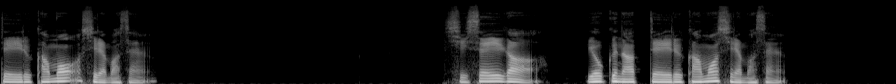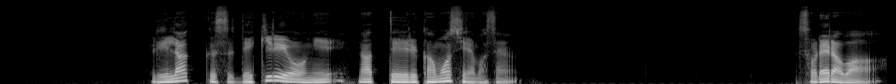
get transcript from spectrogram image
ているかもしれません。姿勢が良くなっているかもしれません。リラックスできるようになっているかもしれません。それらは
